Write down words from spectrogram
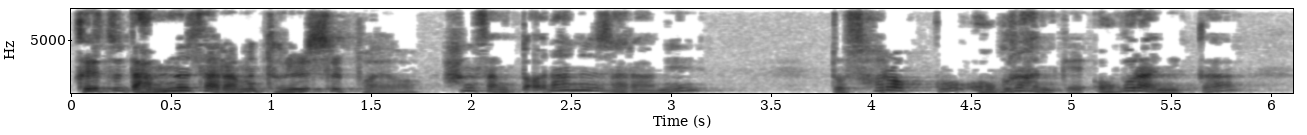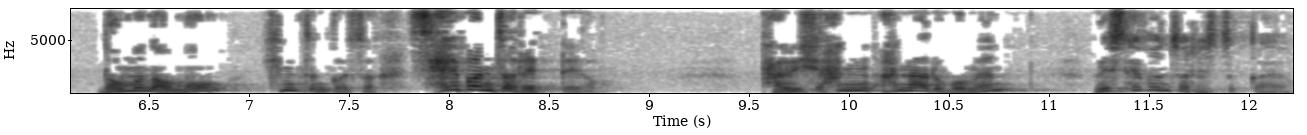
그래도 남는 사람은 덜 슬퍼요. 항상 떠나는 사람이 또 서럽고 억울한 게 억울하니까 너무너무 힘든 거죠. 세 번 절했대요. 다윗이 한, 하나로 보면 왜 세 번 절했을까요?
